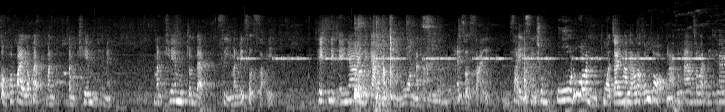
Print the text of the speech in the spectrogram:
สมเข้าไปแล้วแบบมันมันเข้มใช่ไหมมันเข้มจนแบบสีมันไม่สดใส เทคนิคง่ายๆในการทำสีม่วงนะคะ ให้สดใส ใส่สีชมพูทุกคนหัวใจมาแล้วเราต้องบอกนะ คุณอาร์มสวัสดีค่ะ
